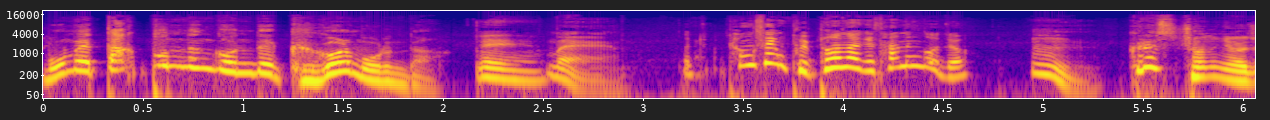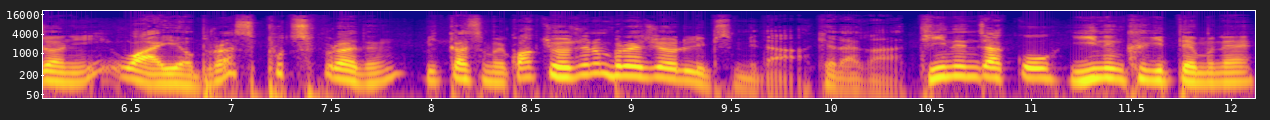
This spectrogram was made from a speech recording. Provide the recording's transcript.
몸에 딱 붙는 건데 그걸 모른다. 예. 네. 평생 불편하게 사는 거죠. 음. 그래서 저는 여전히 와이어브라, 스포츠브라 등 밑가슴을 꽉 조여주는 브래지어를 입습니다. 게다가 D는 작고 E는 크기 때문에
